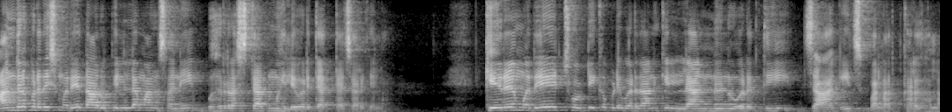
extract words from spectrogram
आंध्र प्रदेशमध्ये दारू पिलेल्या माणसाने भर रस्त्यात महिलेवरती अत्याचार केला. केरळमध्ये छोटे कपडे वरदान केलेल्या ननवरती जागीच बलात्कार झाला.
